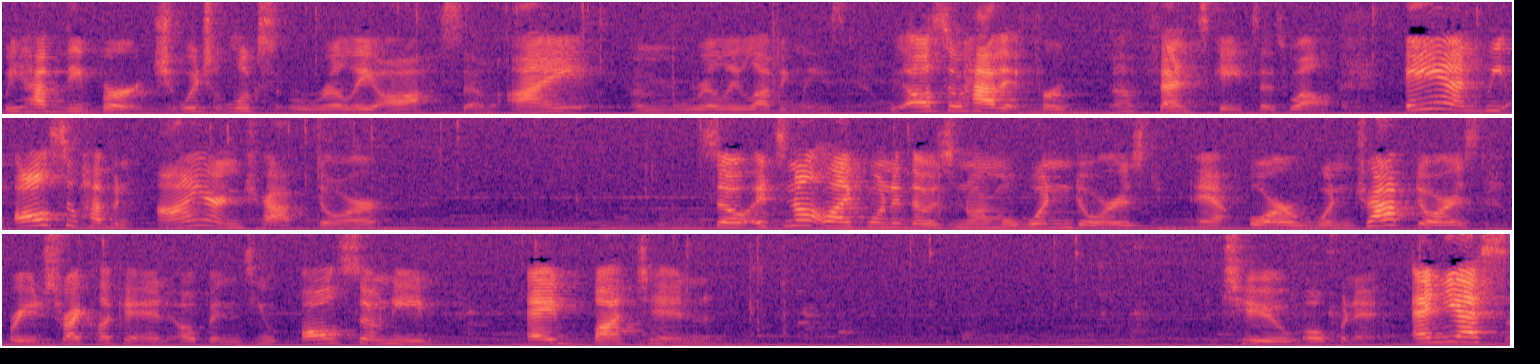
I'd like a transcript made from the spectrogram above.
we have the birch, which looks really awesome. I am really loving these. We also have it for uh, fence gates as well. And we also have an iron trap door. So it's not like one of those normal wooden doors eh, or wooden trap doors where you just right click it and it opens. You also need a button to open it. And yes,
